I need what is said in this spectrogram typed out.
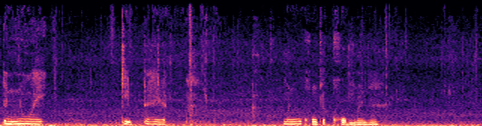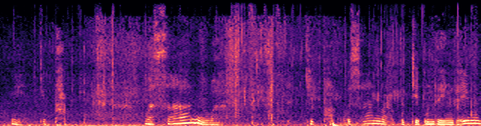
เป็นหน่วยจิบได้ละมันก็คงจะขมเลยนะ นี่เก็บผัก ว่าซานว่ะเก็บผักวาซานว่ะบ่เก็บมันเด้งได้มัน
